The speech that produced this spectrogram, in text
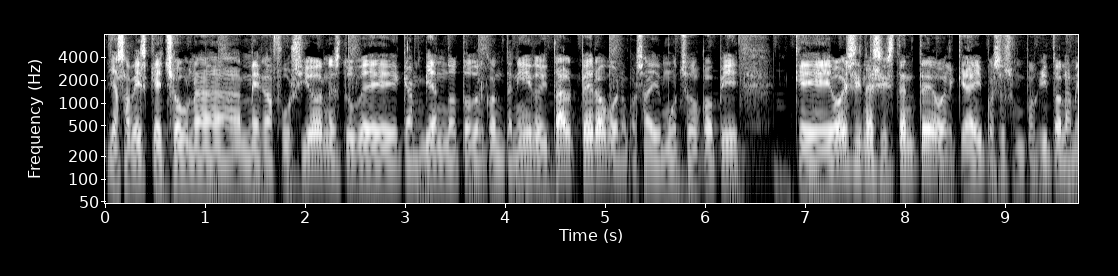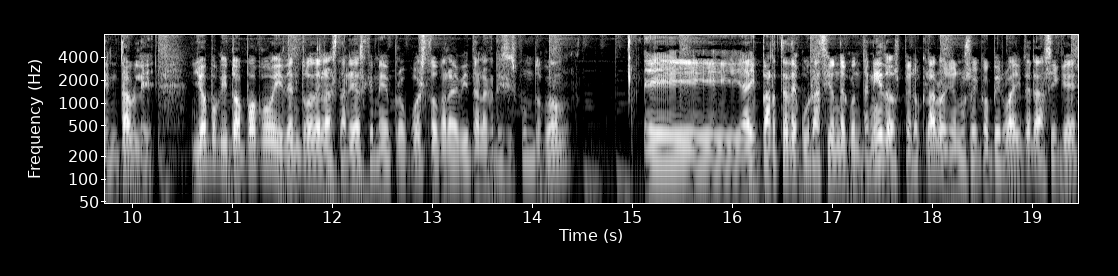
Ya sabéis que he hecho una mega fusión, estuve cambiando todo el contenido y tal, pero bueno, pues hay mucho copy que o es inexistente o el que hay pues es un poquito lamentable. Yo poquito a poco y dentro de las tareas que me he propuesto para evitalacrisis.com eh, hay parte de curación de contenidos, pero claro, yo no soy copywriter, así que,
